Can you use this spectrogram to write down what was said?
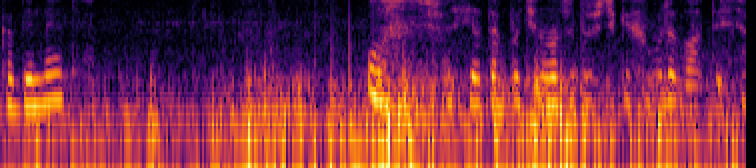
кабінет. Ой, щось я так почала вже трошечки хвилюватися.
